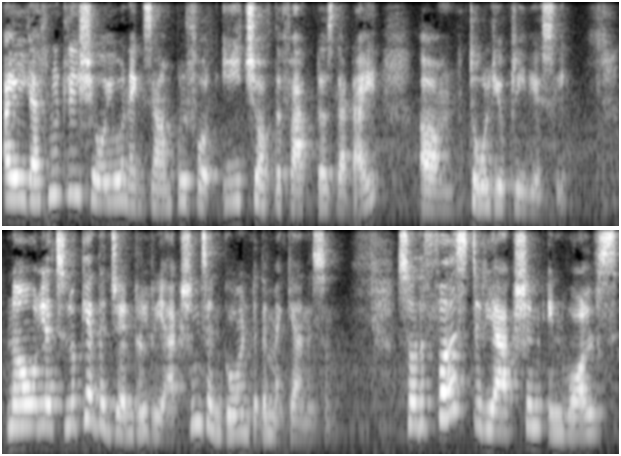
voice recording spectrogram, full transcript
I'll definitely show you an example for each of the factors that I um, told you previously. Now let's look at the general reactions and go into the mechanism. So the first reaction involves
